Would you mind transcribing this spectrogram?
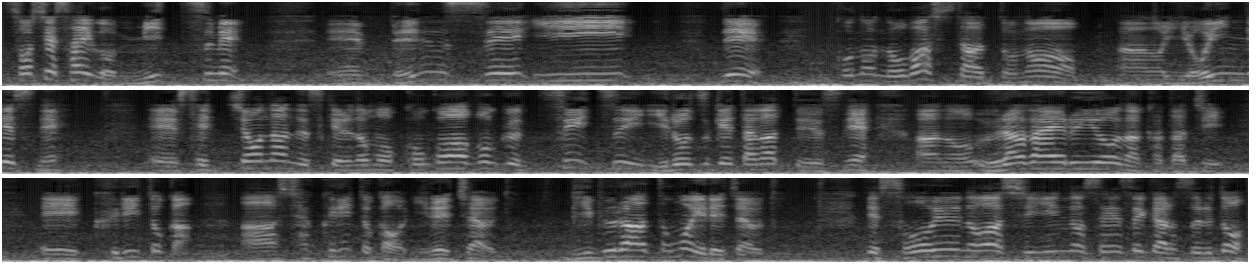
そして最後、3つ目。えー、弁声、で、この伸ばした後の、あの、余韻ですね。えー、接調なんですけれども、ここは僕、ついつい色付けたがってですね、あの、裏返るような形、えー、栗とか、あしゃくりとかを入れちゃうと。ビブラートも入れちゃうと。で、そういうのは詩吟の先生からすると、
